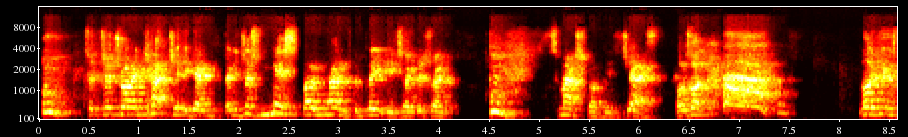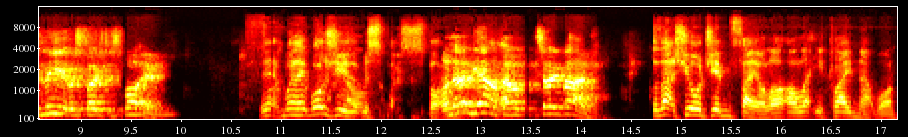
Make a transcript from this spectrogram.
boom to, to try and catch it again, and he just missed both hands completely. So he just went boom, smashed off his chest. I was like, ah! like it was me that was supposed to spot him. Yeah, well, it was you that was supposed to spot him. I know, yeah, I felt so bad. So that's your gym fail. I'll, I'll let you claim that one.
